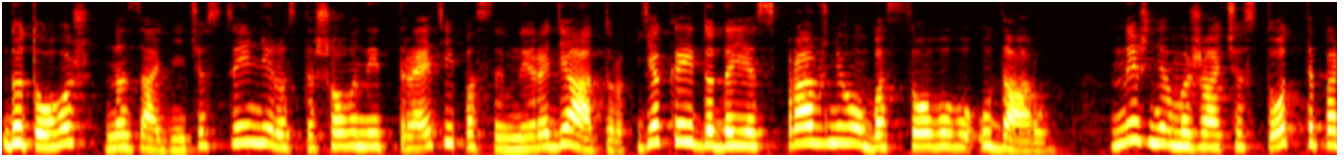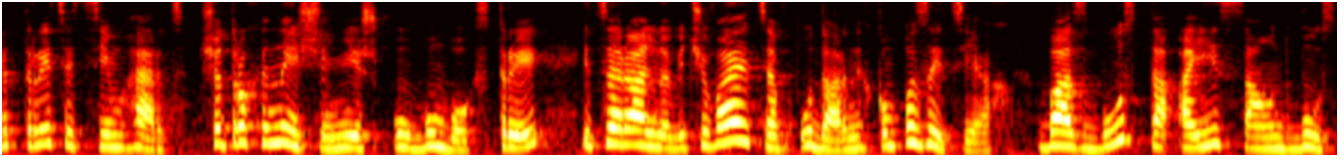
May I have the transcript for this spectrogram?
До того ж, на задній частині розташований третій пасивний радіатор, який додає справжнього басового удару. Нижня межа частот тепер 37 Гц, що трохи нижче, ніж у Boombox 3, і це реально відчувається в ударних композиціях. Bass Boost та AI Sound Boost.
